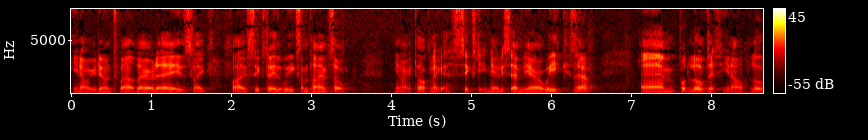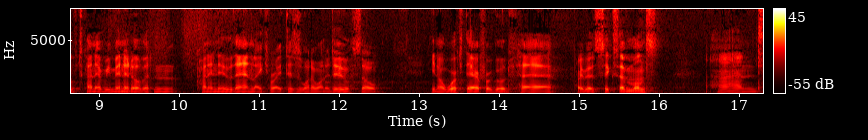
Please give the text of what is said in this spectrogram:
you know, you're doing 12 hour days, like five, six days a week sometimes. So, you know, you're talking like a 60, nearly 70 hour week. So, Yeah. um, but loved it, you know, loved kind of every minute of it and kind of knew then, like, right, this is what I want to do. So, you know, worked there for a good, uh, probably about six, seven months. And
